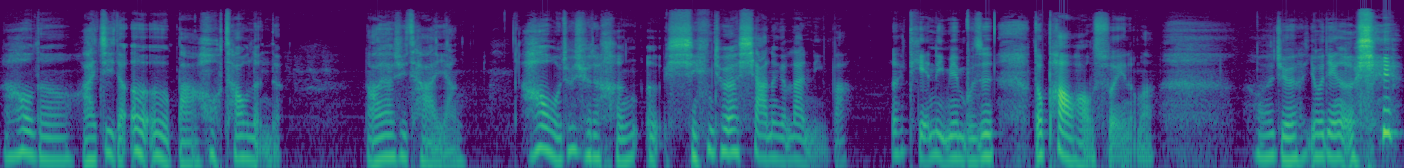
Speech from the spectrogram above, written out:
然后呢，还记得二二八，哦，超冷的，然后要去插秧，然后我就觉得很恶心，就要下那个烂泥巴。那田里面不是都泡好水了吗？我就觉得有点恶心，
